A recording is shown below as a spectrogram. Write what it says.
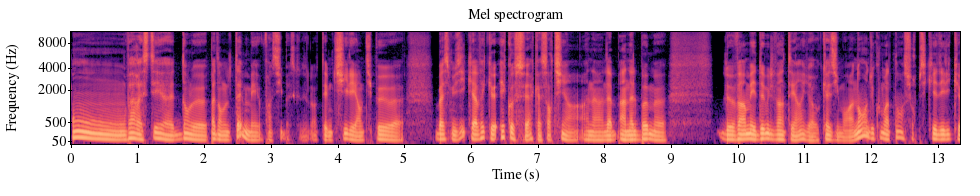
On va rester euh, dans le, pas dans le thème, mais enfin si, parce que le thème chill et un petit peu euh, basse musique, avec euh, Ecosphere qui a sorti un, un- album euh, le 20 mai 2021, il y a quasiment un an, du coup maintenant, sur Psychédélique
